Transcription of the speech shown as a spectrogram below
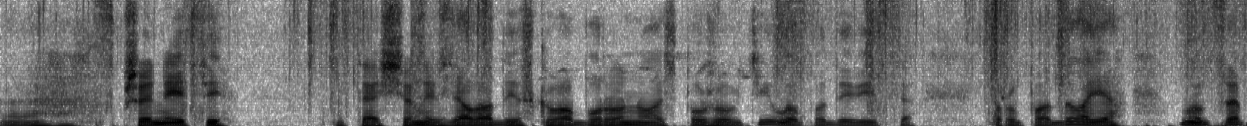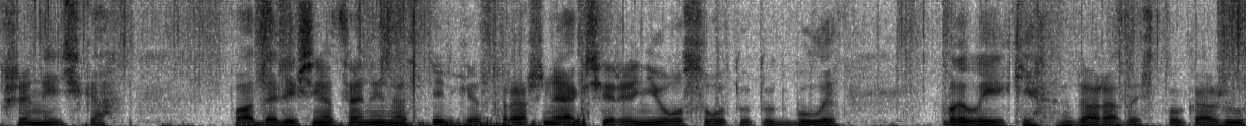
е, з пшениці. Те, що не взяла дискова борона, ось пожовтіло, подивіться, пропадає. Ну це пшеничка. Падалішня це не настільки страшне, як черені осоту тут були великі. Зараз ось покажу.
